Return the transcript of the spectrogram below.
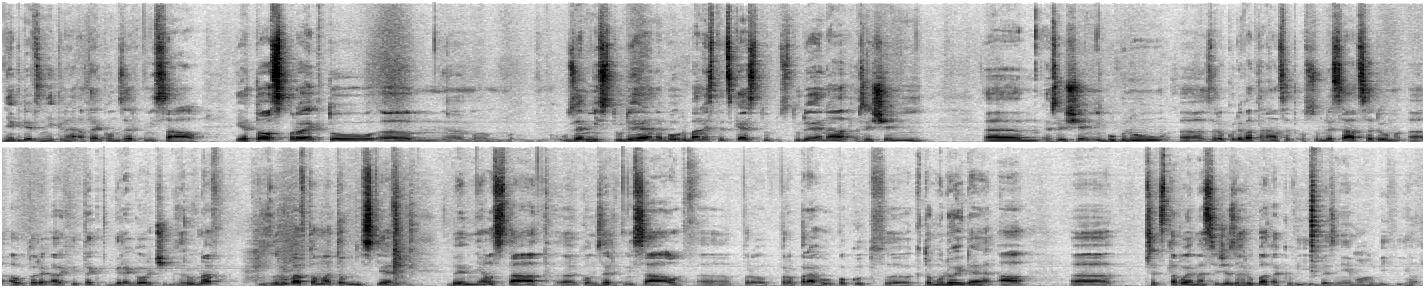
někdy vznikne, a to je koncertní sál. Je to z projektu územní studie nebo urbanistické studie na řešení, řešení bubnů eh, z roku 1987 eh, autory architekt Gregorčík. Zrovna, zhruba v tomto místě by měl stát eh, koncertní sál pro, pro Prahu, pokud k tomu dojde a představujeme si, že zhruba takový bez něj mohl být výhled.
